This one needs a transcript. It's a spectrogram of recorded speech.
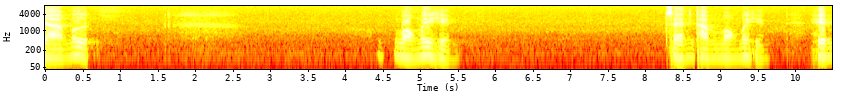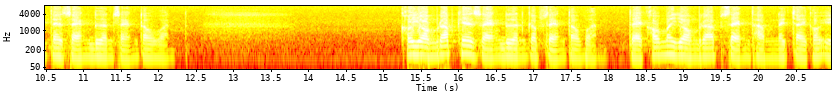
ญามืด มองไม่เห็น แสงธรรมมองไม่เห็น เห็นแต่แสงเดือนแสงตะวัน เขายอมรับแค่แสงเดือนกับแสงตะวัน แต่เขาไม่ยอมรับแสงธรรมในใจเขาเอ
